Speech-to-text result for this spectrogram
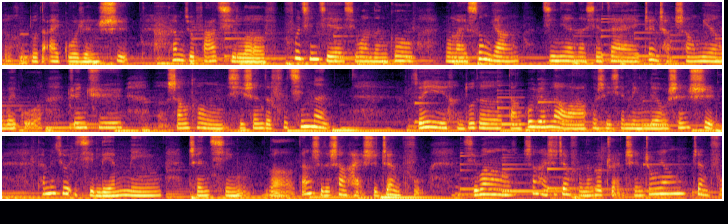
的很多的爱国人士，他们就发起了父亲节，希望能够用来颂扬、纪念那些在战场上面为国捐躯。伤痛牺牲的父亲们，所以很多的党国元老啊，或是一些名流绅士，他们就一起联名，陈情了当时的上海市政府，希望上海市政府能够转成中央政府，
